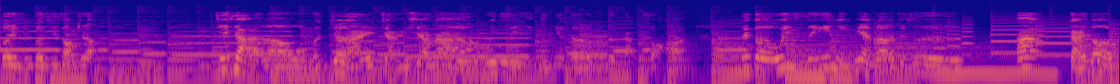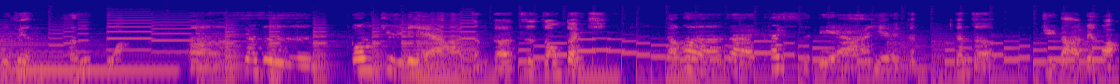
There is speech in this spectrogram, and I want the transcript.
都已经更新上去了。接下来呢，我们就来讲一下那 Win 11里面的那个感受哈。那个 Win 11里面呢，就是它改动的部分很广，呃，像是工具列啊，整个至中对齐，然后呢，在开始列啊，也跟跟着巨大的变化。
